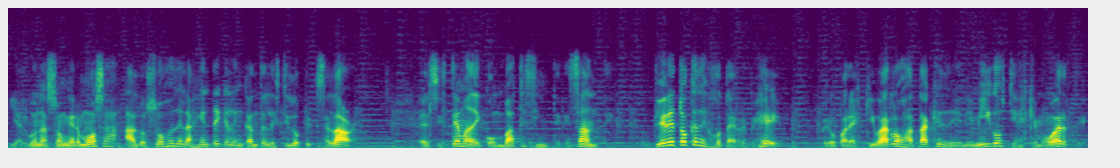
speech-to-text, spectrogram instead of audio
y algunas son hermosas a los ojos de la gente que le encanta el estilo pixel art. El sistema de combate es interesante. Tiene toques de JRPG, pero para esquivar los ataques de enemigos tienes que moverte.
